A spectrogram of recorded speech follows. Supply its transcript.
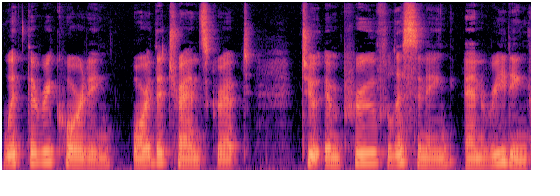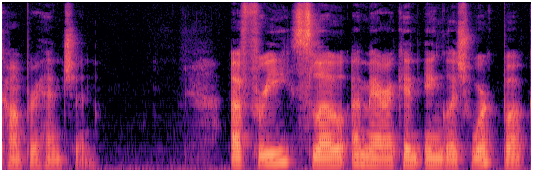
with the recording or the transcript to improve listening and reading comprehension, a free Slow American English workbook,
